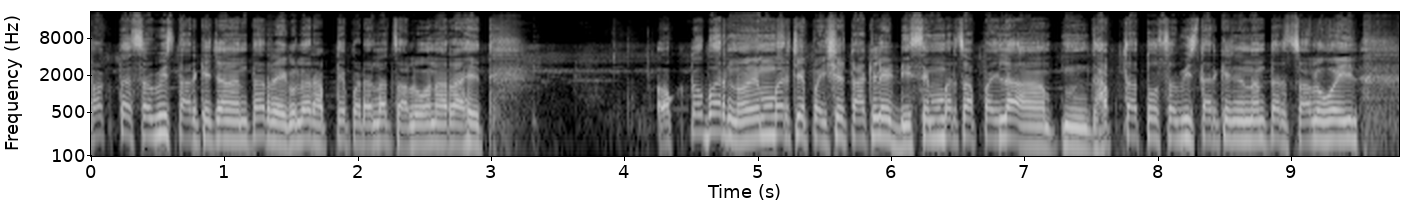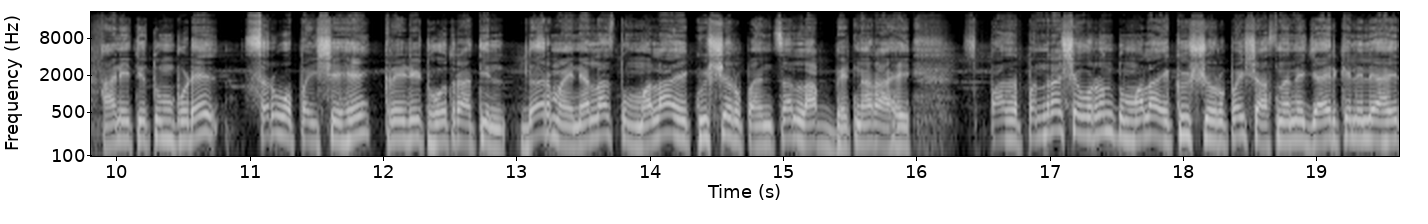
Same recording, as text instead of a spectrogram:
फक्त सव्वीस तारखेच्या नंतर रेग्युलर हप्ते पडायला चालू होणार आहेत. ऑक्टोबर नोव्हेंबरचे पैसे टाकले. डिसेंबरचा पहिला हप्ता तो सव्वीस तारखेच्या नंतर चालू होईल आणि तिथून पुढे सर्व पैसे हे क्रेडिट होत राहतील. दर महिन्यालाच तुम्हाला एकवीसशे रुपयांचा लाभ भेटणार आहे. पा पंधराशेवरून तुम्हाला एकवीसशे रुपये शासनाने जाहीर केलेले आहेत.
